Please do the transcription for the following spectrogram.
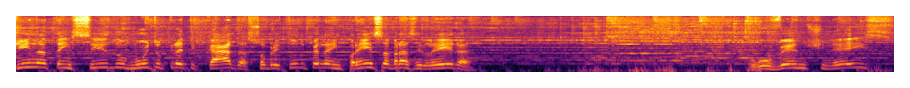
China tem sido muito criticada, sobretudo pela imprensa brasileira. O governo chinês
